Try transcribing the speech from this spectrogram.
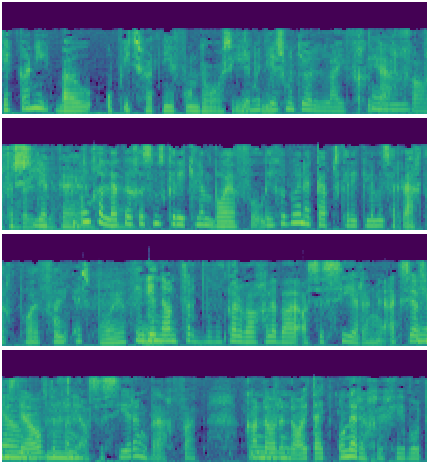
jy kan nie bou op iets wat nie 'n fondasie het nie. Jy moet eers met jou lyf goed ja, ervaar. Verseker. Ongelukkig is ons kurrikulum baie vol. Die gewone CAPS kurrikulum is regtig baie vol. Hy is baie vol. En, en dan ver, verwag hulle baie assessering. Ek sê as ja, ons die helfte mm. van die assessering wegvat, kan mm. daar in daai tyd onderrig gegee word.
